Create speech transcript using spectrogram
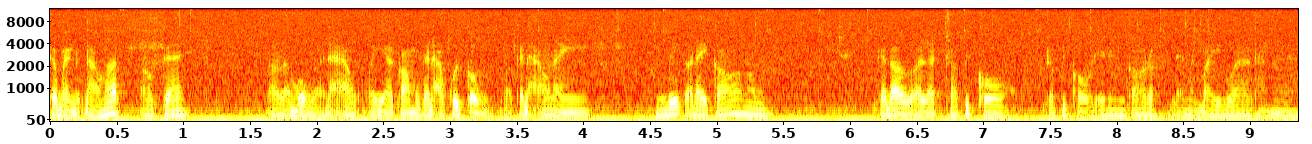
các bạn được đào hết ok. Đó là bốn loại đảo bây giờ còn một cái đảo cuối cùng. Và cái đảo này không biết ở đây có không? Cái đó gọi là tropical tropical đây đang có rồi để mình bay qua thằng à,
